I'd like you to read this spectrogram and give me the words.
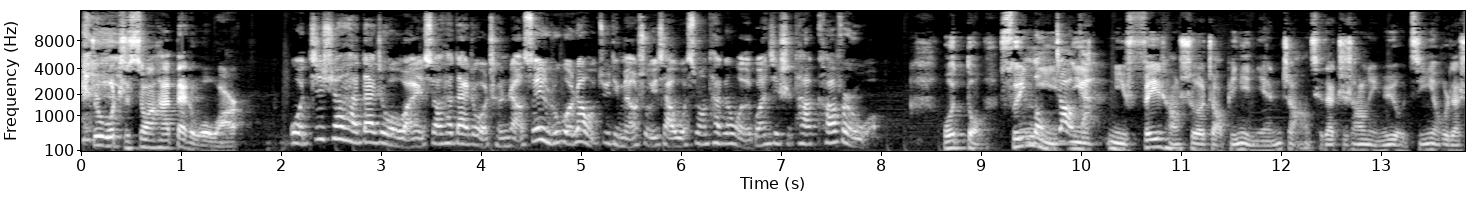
就是我只希望他带着我玩儿，我既需要他带着我玩，也需要他带着我成长。所以，如果让我具体描述一下，我希望他跟我的关系是他 cover 我，我懂，所以你你你非常适合找比你年长且在职场领域有经验，或者在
